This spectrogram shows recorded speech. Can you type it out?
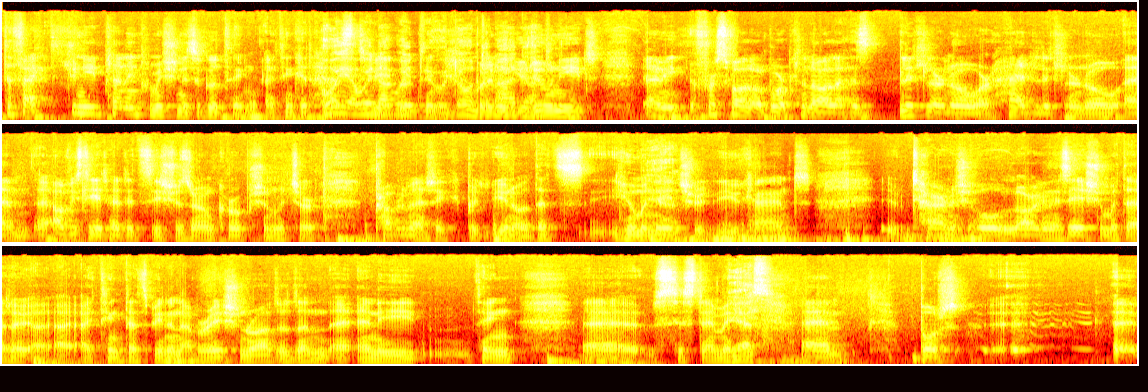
the fact that you need planning permission is a good thing. I think it has Oh, yeah, to we be know- a good we thing. don't but I mean, you that. do need. I mean, first of all, An Bord Pleanála has little or no, or had little or no. Um, uh, obviously, it had its issues around corruption, which are problematic. But you know, that's human nature. You can't tarnish a whole organisation with that. I, I, I think that's been an aberration rather than anything uh, systemic. Yes. Um, but. Uh, Uh,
